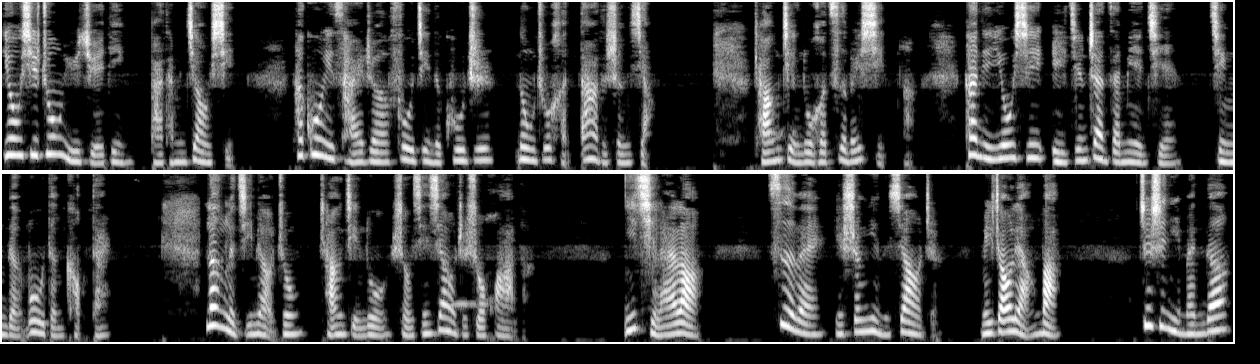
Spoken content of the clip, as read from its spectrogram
尤西终于决定把他们叫醒。他故意踩着附近的枯枝，弄出很大的声响。长颈鹿和刺猬醒了，看见尤西已经站在面前，惊得目瞪口呆。愣了几秒钟，长颈鹿首先笑着说话了：“你起来了。”刺猬也生硬的笑着：“没着凉吧？”“这是你们的。”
